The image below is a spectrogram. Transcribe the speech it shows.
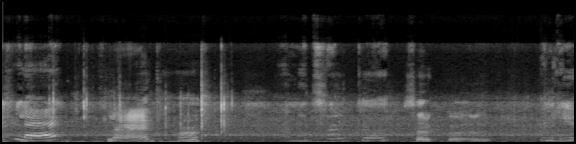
फ्लॅग फ्लॅग हां? सर्कल. हे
